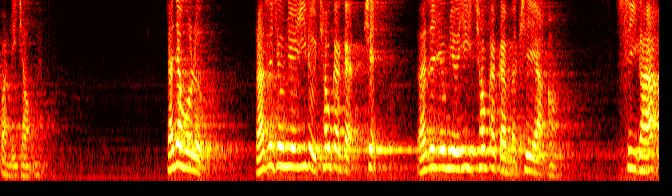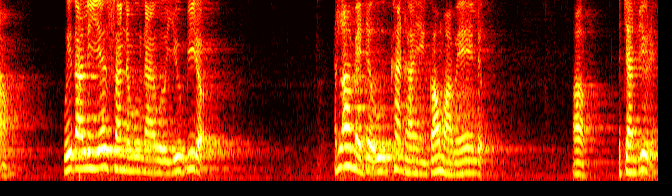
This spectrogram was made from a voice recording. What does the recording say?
ပါဠိကြောင့်ပဲဒါကြောင့်မို့လို့ရာဇဂိုမြို့ကြီးတို့6ကက်ကက်ဖြစ် ရာဇဂိုမြို့ကြီး6ကက်ကက်မဖြစ်ရအောင်စီကားအောင်ဝေသာလီရဲ့စံနမူနာကိုယူပြီးတော့အလှမဲ့တူခန့်ထားရင်ကောင်းပါပဲလို့ဟောအကြံပြုတယ်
